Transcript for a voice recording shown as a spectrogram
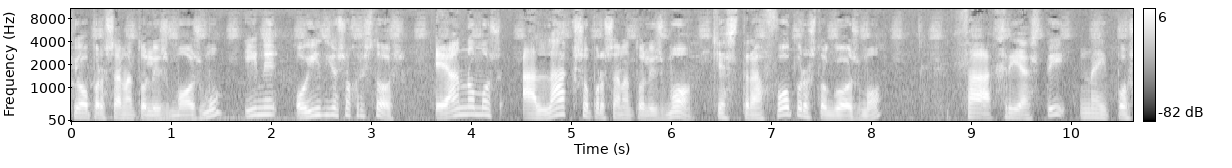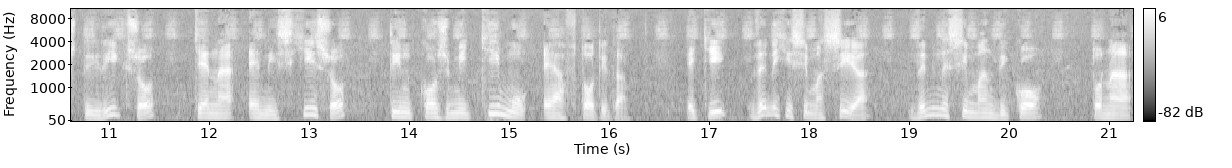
και ο προσανατολισμός μου είναι ο ίδιος ο Χριστός. Εάν όμως αλλάξω προσανατολισμό και στραφώ προς τον κόσμο θα χρειαστεί να υποστηρίξω και να ενισχύσω την κοσμική μου εαυτότητα. Εκεί δεν έχει σημασία, δεν είναι σημαντικό το να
